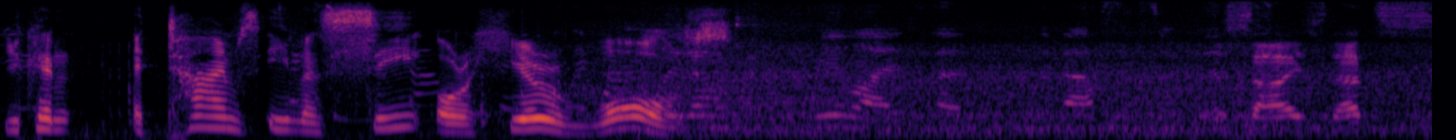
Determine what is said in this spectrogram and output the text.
You can at times even see or hear wolves. the size, that's.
